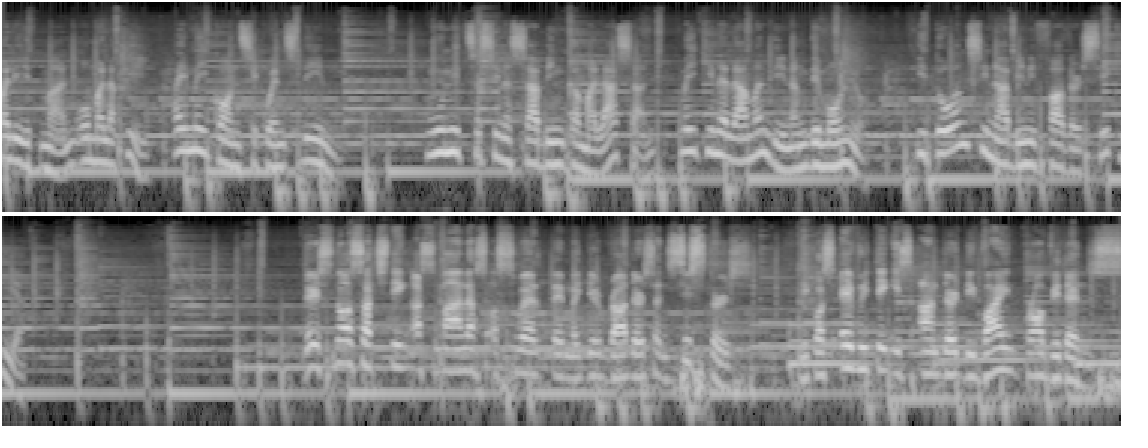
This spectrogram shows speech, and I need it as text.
maliit man o malaki, ay may consequence din. Ngunit sa sinasabing kamalasan, may kinalaman din ang demonyo. Ito ang sinabi ni Father Sikia. There's no such thing as malas o swerte, my dear brothers and sisters, because everything is under divine providence.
